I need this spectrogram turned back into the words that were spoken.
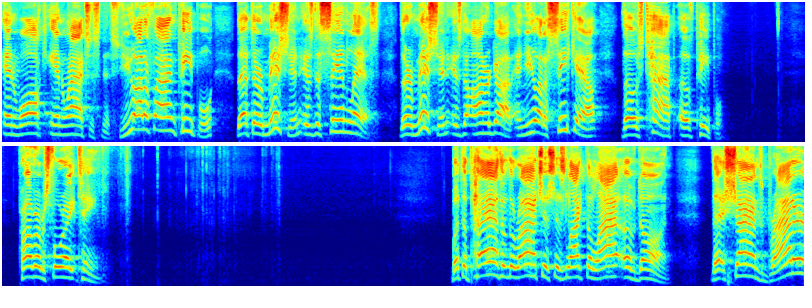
and walk in righteousness. You ought to find people that their mission is to sin less. Their mission is to honor God, and you ought to seek out those type of people. Proverbs 4:18 But the path of the righteous is like the light of dawn that shines brighter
